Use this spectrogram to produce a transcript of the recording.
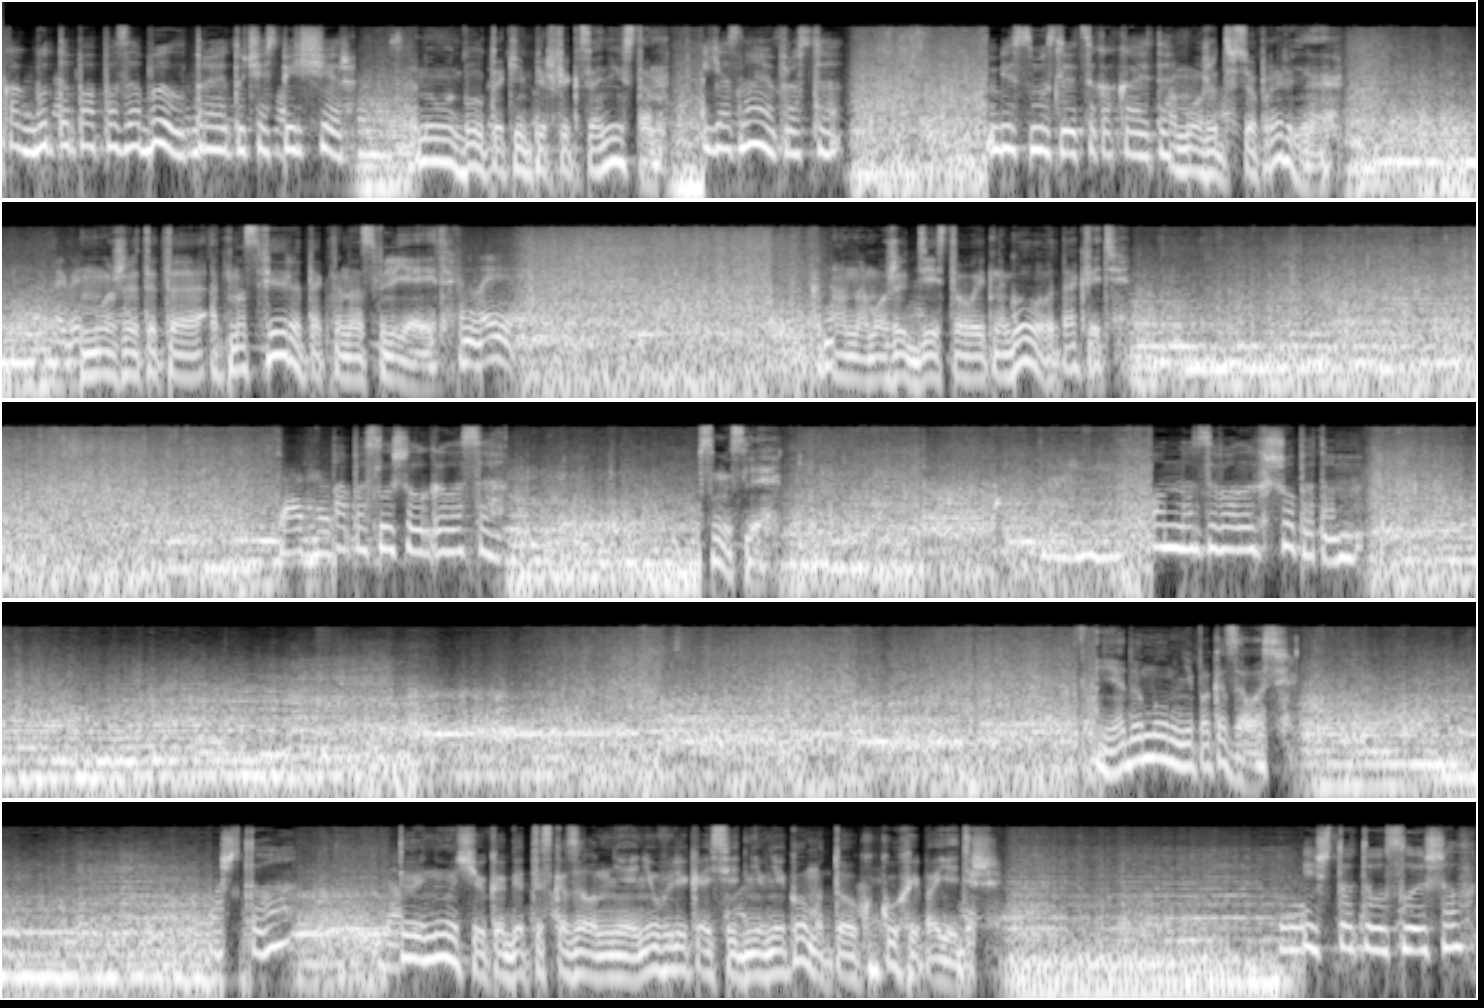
Как будто папа забыл про эту часть пещер. Ну, он был таким перфекционистом. Я знаю, просто бессмыслица А какая-то. может, все правильно? Может, эта атмосфера так на нас влияет? Она может действовать на голову, так ведь? Папа слышал голоса. В смысле? Называл их шепотом. Я думал, мне показалось. Что? Той ночью, когда ты сказал мне, не увлекайся дневником, а то кукухой поедешь. И что ты услышал?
